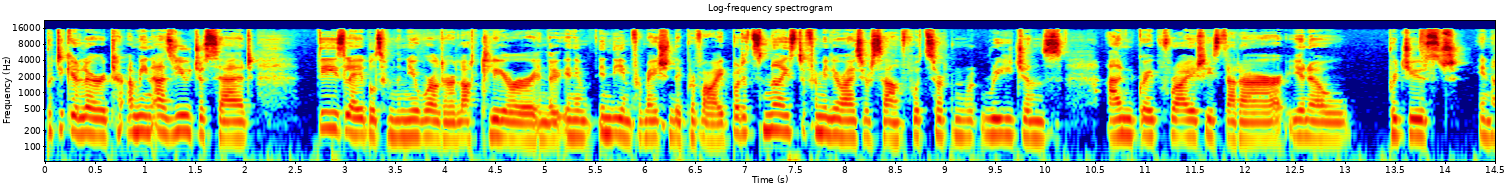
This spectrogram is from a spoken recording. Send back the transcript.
particular. Ter- I mean, as you just said, these labels from the New World are a lot clearer in the in, in the information they provide. But it's nice to familiarize yourself with certain regions and grape varieties that are you know produced in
